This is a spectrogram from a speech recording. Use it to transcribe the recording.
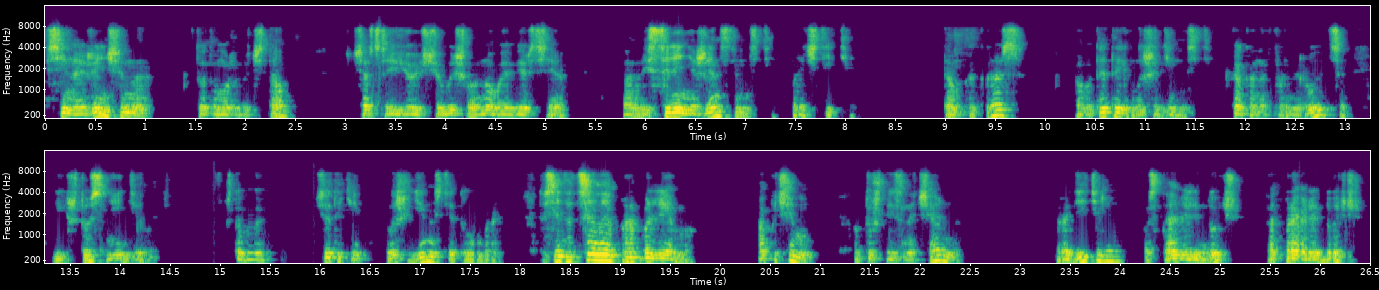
«Сильная женщина», кто-то, может быть, читал. Сейчас ее еще вышла новая версия а, «Исцеление женственности». Прочтите. Там как раз вот этой лошадиности, как она формируется и что с ней делать, чтобы все-таки лошадиность это убрать. То есть это целая проблема. А почему? А потому что изначально родители поставили дочь, отправили дочь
